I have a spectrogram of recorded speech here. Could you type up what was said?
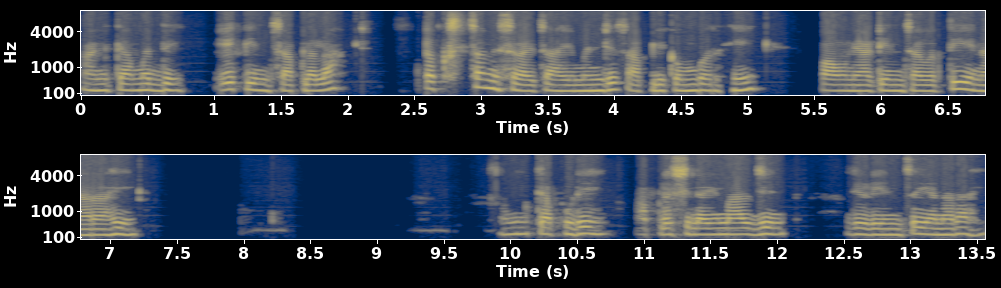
आणि त्यामध्ये एक इंच आपल्याला टक्सचा मिसळायचा आहे. म्हणजेच आपली कंबर ही पावणे आठ इंचावरती येणार आहे. आणि त्यापुढे आपलं शिलाई मार्जिन दीड इंच येणार आहे.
